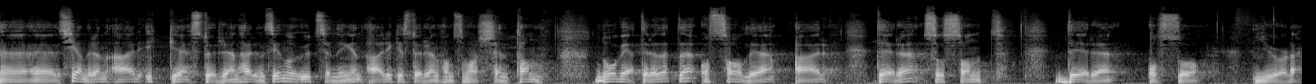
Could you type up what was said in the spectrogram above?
eh, tjeneren er ikke større enn herren sin, og utsendingen er ikke større enn han som har sendt han. Nå vet dere dette, og salige er dere, så sant dere også gjør det.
